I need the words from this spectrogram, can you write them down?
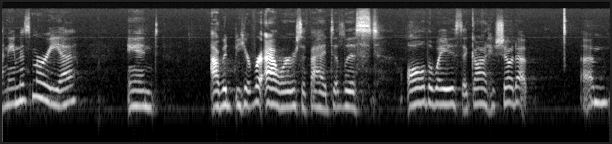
My name is Maria, and I would be here for hours if I had to list all the ways that God has showed up. Um,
